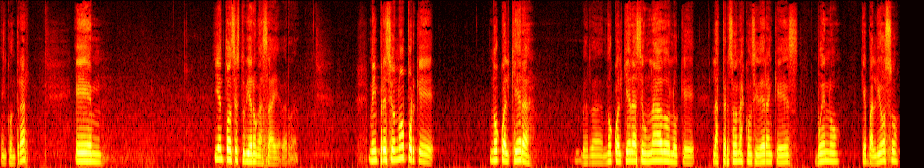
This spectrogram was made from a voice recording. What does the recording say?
encontrar. Eh, y entonces tuvieron a Saya, ¿verdad? Me impresionó porque no cualquiera, ¿verdad? No cualquiera hace un lado lo que las personas consideran que es bueno, que es valioso,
